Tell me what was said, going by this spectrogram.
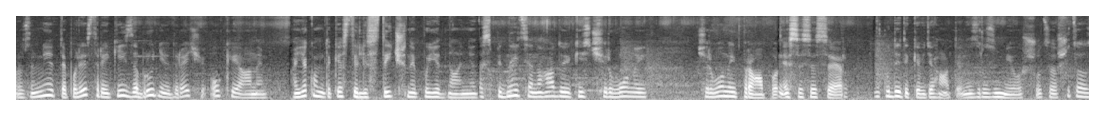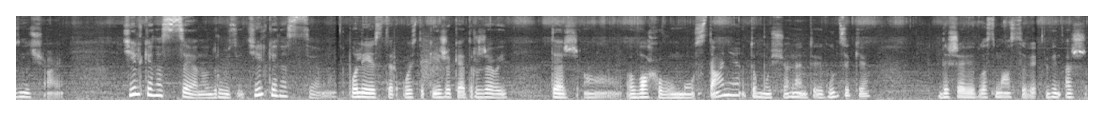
розумієте, поліестер, який забруднює, до речі, океани. А як вам таке стилістичне поєднання? Спідниця нагадує якийсь червоний, червоний прапор СССР. Ну куди таке вдягати? Незрозуміло, що це, що це означає. Тільки на сцену, друзі, тільки на сцену. Поліестер, ось такий жакет рожевий, теж в ваховому стані, тому що гляньте гудзики дешеві пластмасові. Він аж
